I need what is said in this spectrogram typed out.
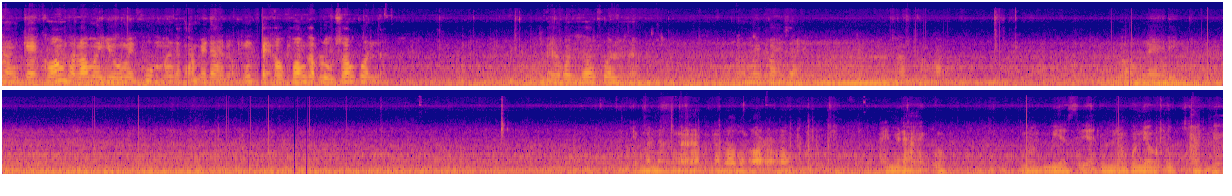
นาง แกะของถ้าเรามาอยู่ไม่คุ้มมันก็ทำไม่ได้หรอกไปเอาของกับลูกสองคนนะไปเอาคนสองคนนะเราไม่ไปซะครับครับลองแล่ดิจะมาหนักงานกับเราตลอดเราไปไม่ได้กูนอนเบียร์เสียอยู่นอนคนเดียวอุกอัดเลย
